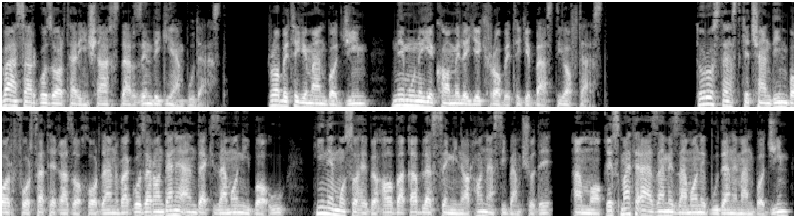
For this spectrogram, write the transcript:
و اثرگذارترین شخص در زندگیم بوده است. رابطه من با جیم نمونه کامل یک رابطه بست یافته است. درست است که چندین بار فرصت غذا خوردن و گذراندن اندک زمانی با او هین مصاحبه ها و قبل از سمینارها نصیبم شده اما قسمت اعظم زمان بودن من با جیم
